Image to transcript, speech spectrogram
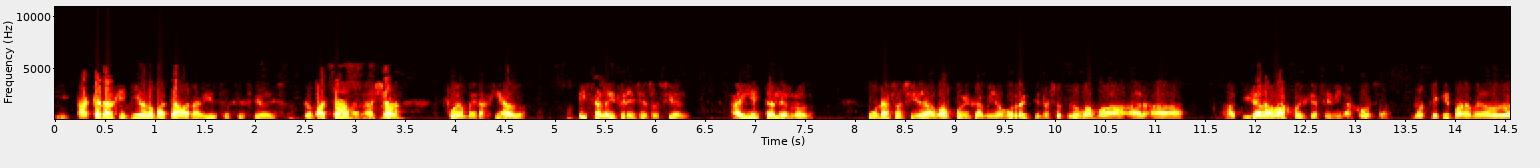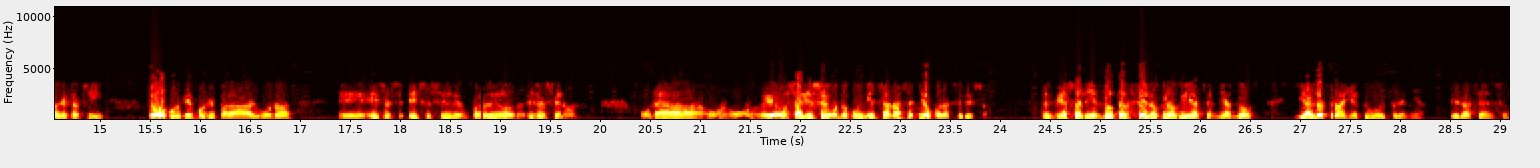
y acá en Argentina lo mataban a Bielsa si hacía eso, lo mataban, allá fue homenajeado. Esa es la diferencia social. Ahí está el error. Una sociedad va por el camino correcto y nosotros vamos a, a- a- a tirar abajo al que hace bien las cosas. No te quepa la menor duda que es así. ¿Todo por qué? Porque para algunos eh, eso, es, eso es ser un perdedor, eso es ser un, una... un- un- eh, o salió segundo, porque Bielsa no ascendió por hacer eso. Terminó saliendo tercero, creo que ya ascendían dos. Y al otro año tuvo el premio del ascenso.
